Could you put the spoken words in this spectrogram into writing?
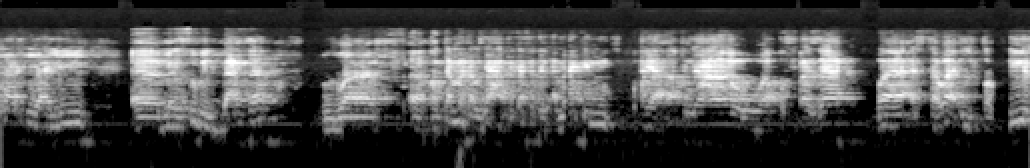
كافية لمنسوب البعثة وقد تم توزيعها في كافه الأماكن وهي أقنعة وقفازات والسوائل التطهير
